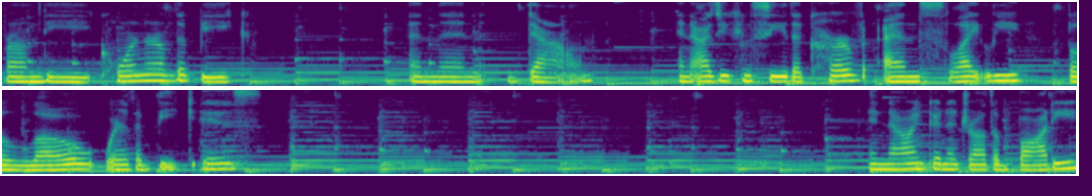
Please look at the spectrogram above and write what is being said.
from the corner of the beak and then down. And as you can see, the curve ends slightly below where the beak is. And now I'm going to draw the body,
